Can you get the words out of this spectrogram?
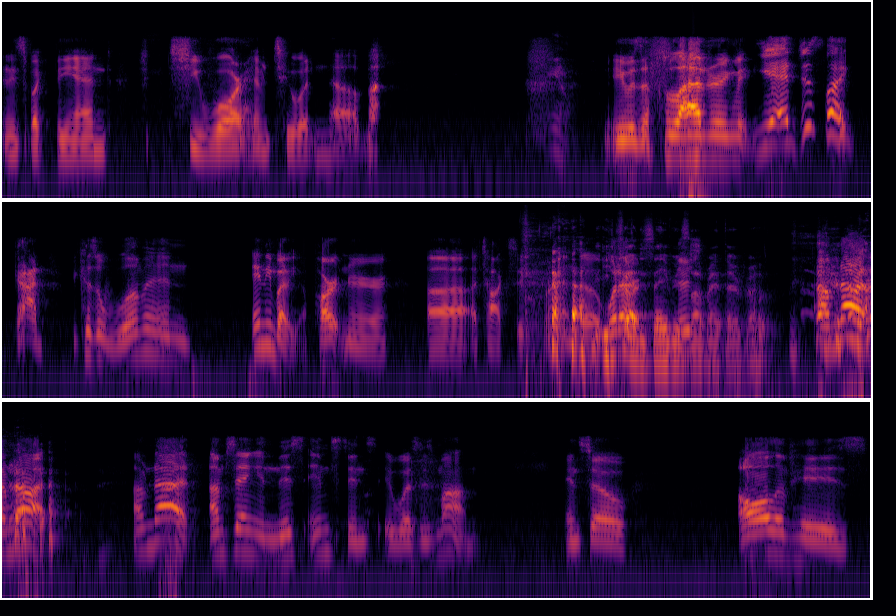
And he's like, "The end, she wore him to a nub." Damn. He was a flattering man. Yeah, just like God, because a woman, anybody, a partner, uh, a toxic friend, uh, you whatever. tried to save There's- yourself right there, bro. I'm not. I'm not. I'm not. I'm saying in this instance, it was his mom, and so all of his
